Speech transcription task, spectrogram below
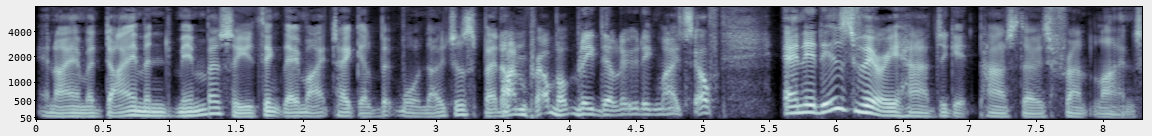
and I am a diamond member, so you'd think they might take a bit more notice, but I'm probably deluding myself. And it is very hard to get past those front lines.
